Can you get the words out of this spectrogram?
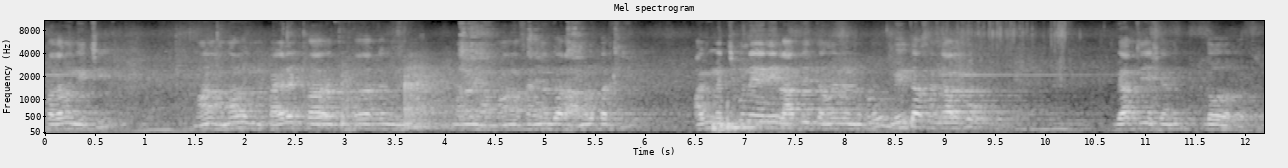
ప్రథమంగా ఇచ్చి మన అమలు పైలట్ ప్రాజెక్ట్ పథకం మన మన సంఘం ద్వారా అమలుపరిచి అవి మంచిగున్నాయని లాభిద్దామన్నప్పుడు మిగతా సంఘాలకు వ్యాప్తి చేసేందుకు దోహదపడుతుంది.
